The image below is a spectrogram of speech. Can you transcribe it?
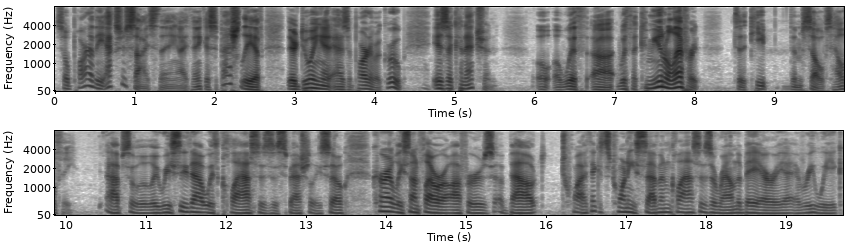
So part of the exercise thing, I think, especially if they're doing it as a part of a group, is a connection with uh, with a communal effort to keep themselves healthy. Absolutely, we see that with classes especially. So currently, Sunflower offers about I think it's 27 classes around the Bay Area every week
